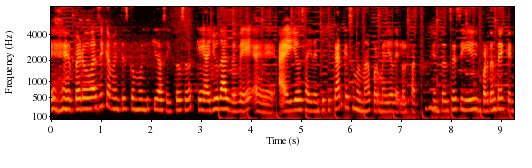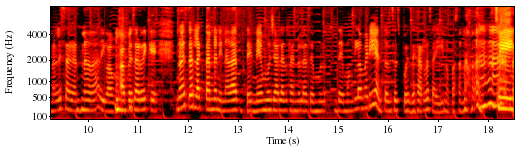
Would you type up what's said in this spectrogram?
Eh, pero básicamente es como un líquido aceitoso que ayuda al bebé eh, a ellos a identificar que es su mamá por medio del olfato. Entonces sí, es importante que no les hagan nada, digo, a, pesar de que no estés lactando ni nada, tenemos ya las glándulas de, de Montgomery, entonces pues dejarlas ahí no pasa nada. Sí,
